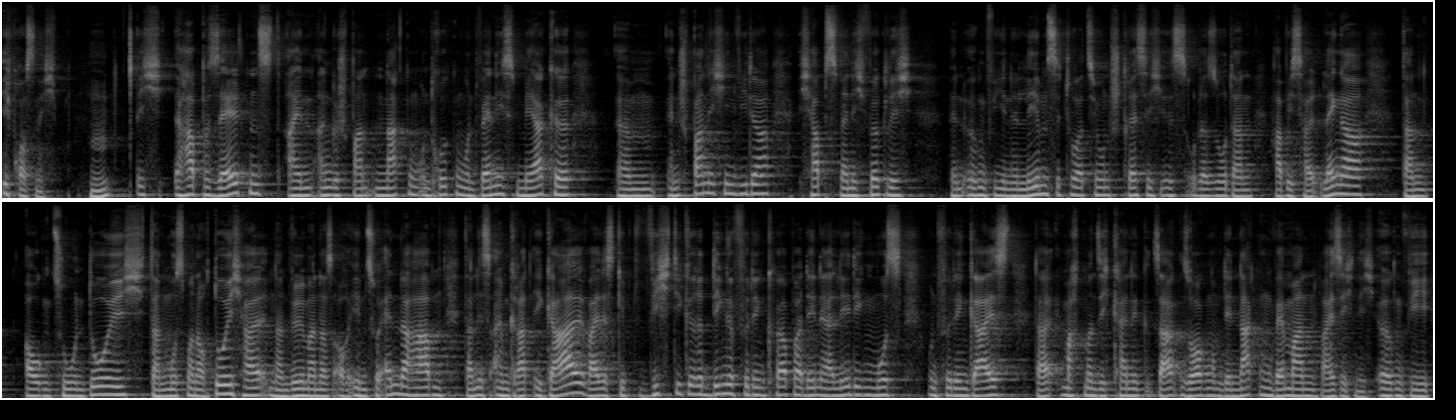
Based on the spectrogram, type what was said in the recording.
ich brauche es nicht. Hm. Ich habe seltenst einen angespannten Nacken und Rücken und wenn ich es merke, ähm, entspanne ich ihn wieder. Ich habe es, wenn ich wirklich, wenn irgendwie eine Lebenssituation stressig ist oder so, dann habe ich es halt länger. Dann Augen zu und durch, dann muss man auch durchhalten, dann will man das auch eben zu Ende haben, dann ist einem gerade egal, weil es gibt wichtigere Dinge für den Körper, den er erledigen muss und für den Geist. Da macht man sich keine Sorgen um den Nacken, wenn man, weiß ich nicht, irgendwie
